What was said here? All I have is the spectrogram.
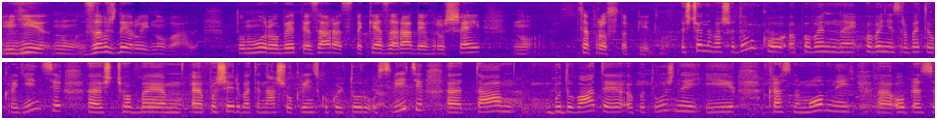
її ну завжди руйнували. Тому робити зараз таке заради грошей, ну це просто підло. Що на вашу думку повинні повинні зробити українці, е, щоб е, поширювати нашу українську культуру у світі е, та будувати потужний і красномовний образ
